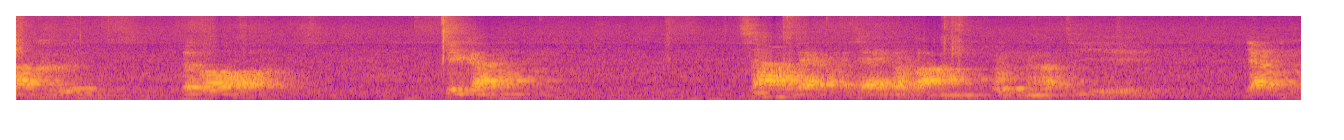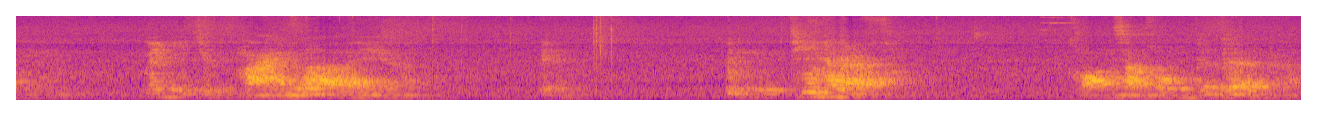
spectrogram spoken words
รับคืน แล้วก็เป็นการสร้างแรงบันดาลใจให้กับบางคนนะครับ ที่ยังไม่มีจุดหมายหรือว่าอะไรนะครับเป็นเป็นที่น่ารักของสังคมเพื่อนๆนะครับ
